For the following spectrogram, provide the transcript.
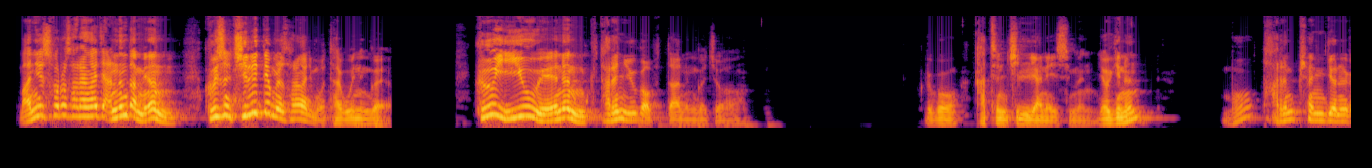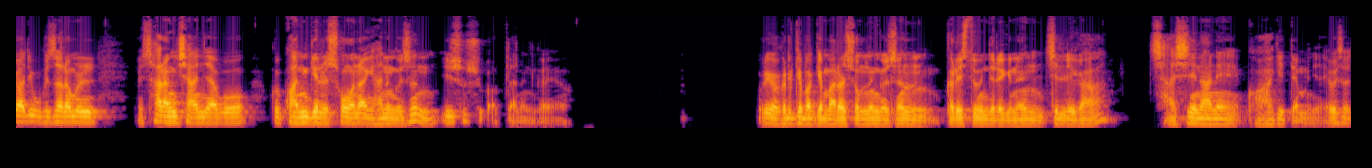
만약 서로 사랑하지 않는다면 그것은 진리 때문에 사랑하지 못하고 있는 거예요. 그 이유 외에는 다른 이유가 없다는 거죠. 그리고 같은 진리 안에 있으면 여기는 뭐 다른 편견을 가지고 그 사람을 사랑치 않냐고 그 관계를 소원하게 하는 것은 있을 수가 없다는 거예요. 우리가 그렇게밖에 말할 수 없는 것은 그리스도인들에게는 진리가 자신 안에 거하기 때문이에요. 여기서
